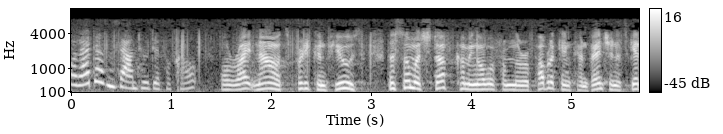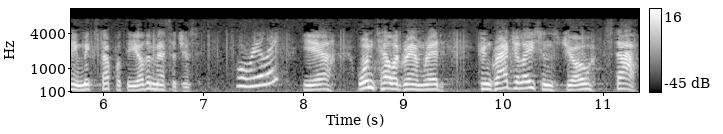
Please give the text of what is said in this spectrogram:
Well, that doesn't sound too difficult. Well, right now it's pretty confused. There's so much stuff coming over from the Republican convention, it's getting mixed up with the other messages. Oh, really? Yeah. One telegram read, Congratulations, Joe. Stop.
